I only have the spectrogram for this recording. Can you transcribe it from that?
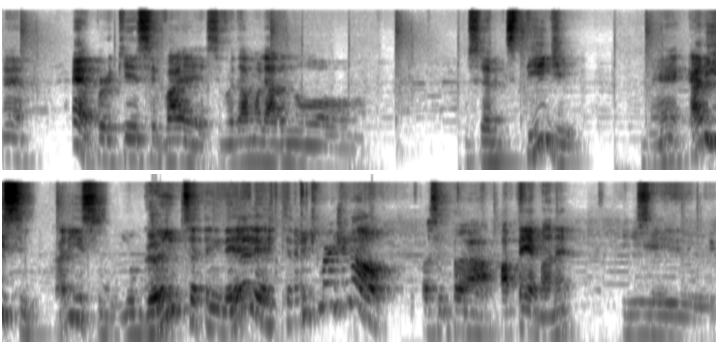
É. é, porque se vai, se vai dar uma olhada no, no Ceramic Speed, né, é caríssimo, caríssimo. E o ganho que você tem dele é extremamente marginal, assim, para a PEBA, né? E Sim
